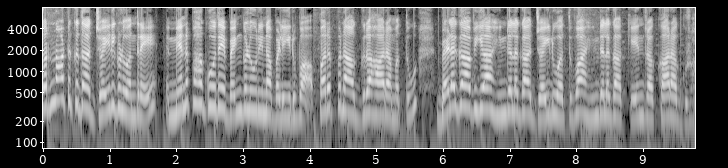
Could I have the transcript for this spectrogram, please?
ಕರ್ನಾಟಕದ ಜೈಲುಗಳು ಅಂದ್ರೆ ನೆನಪಾಗೋದೆ ಬೆಂಗಳೂರಿನ ಬಳಿ ಇರುವ ಪರಪ್ಪನ ಅಗ್ರಹಾರ ಮತ್ತು ಬೆಳಗಾವಿಯ ಹಿಂಡಲಗ ಜೈಲು ಅಥವಾ ಹಿಂಡಲಗ ಕೇಂದ್ರ ಕಾರಾಗೃಹ.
